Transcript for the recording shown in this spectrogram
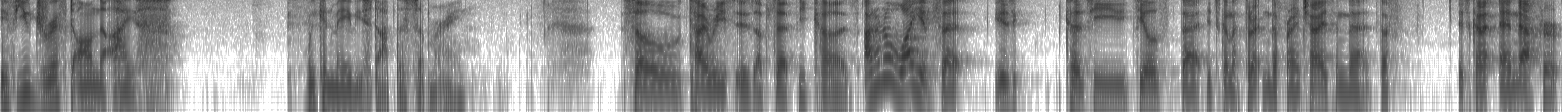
if you drift on the ice, we can maybe stop this submarine. so Tyrese is upset because I don't know why he's upset. Is it because he feels that it's going to threaten the franchise and that the it's going to end after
